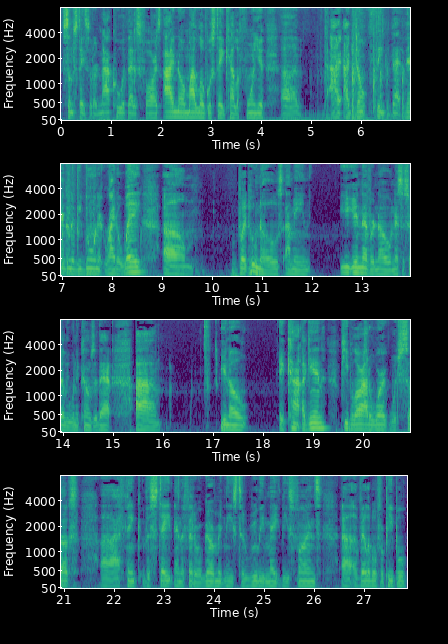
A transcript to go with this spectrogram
some states that are not cool with that. As far as I know, my local state, California, uh, I, I don't think that they're going to be doing it right away. Um, but who knows? I mean, you, you, never know necessarily when it comes to that. Um, you know, it kind again, people are out of work, which sucks. Uh, I think the state and the federal government needs to really make these funds uh, available for people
